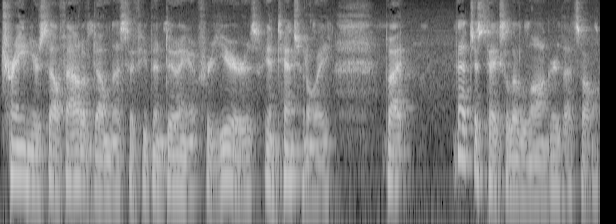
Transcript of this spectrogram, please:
train yourself out of dullness if you've been doing it for years intentionally. But that just takes a little longer, that's all.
